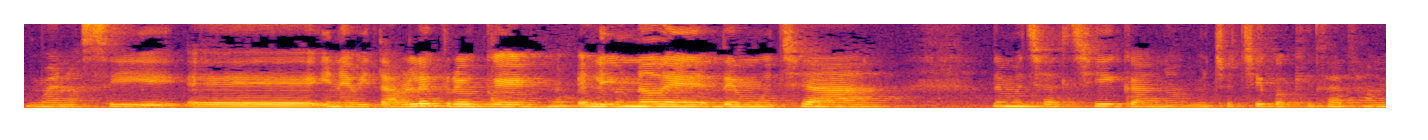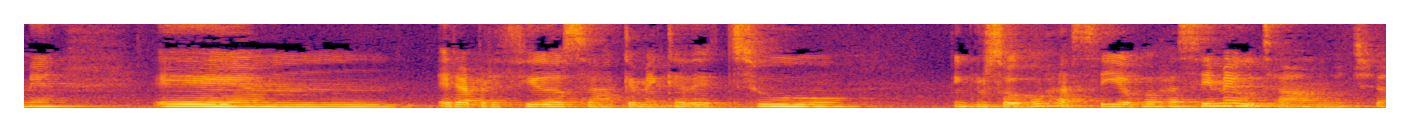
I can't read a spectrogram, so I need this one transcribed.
bueno, sí, eh, inevitable creo que el himno de, de muchas de muchas chicas, ¿no? muchos chicos quizás también. Eh, era preciosa, que me quedes tú. Incluso ojos así, ojos así me gustaban mucho.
